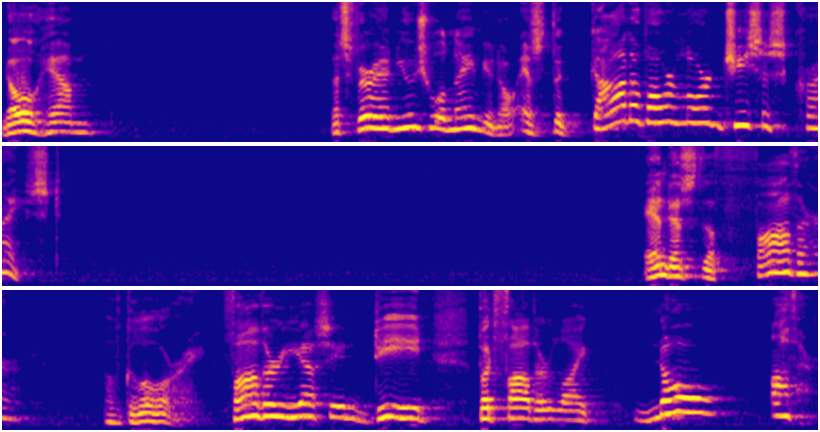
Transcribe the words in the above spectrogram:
Know him. That's a very unusual name, you know, as the God of our Lord Jesus Christ. And as the Father of glory. Father, yes, indeed, but Father like no other.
